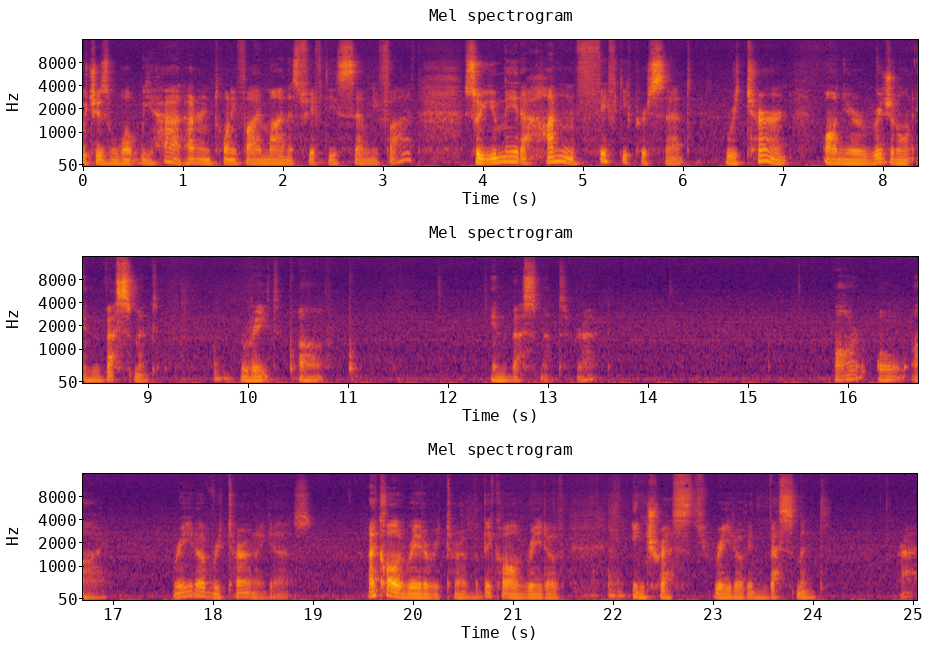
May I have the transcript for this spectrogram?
which is what we had 125 minus 50 is 75 so you made a 150% return on your original investment rate of investment right? ROI rate of return I guess. I call it rate of return but they call it rate of interest rate of investment right?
